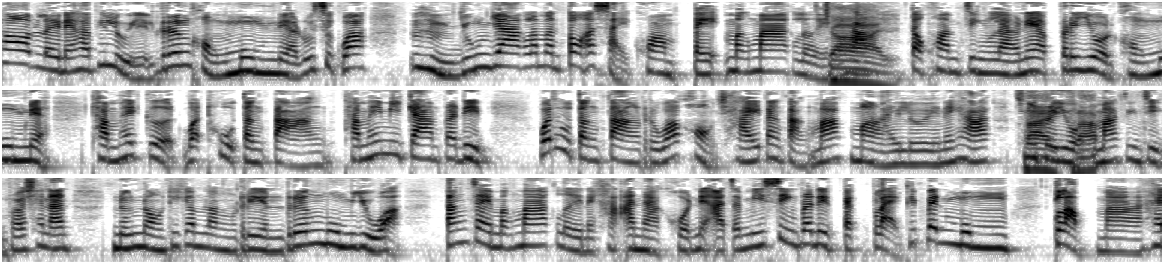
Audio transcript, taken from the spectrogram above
ชอบเลยนะคะพี่หลุยเรื่องของมุมเนี่ยรู้สึกว่าอื้อหือยุ่งยากแล้วมันต้องอาศัยความเป๊ะมากๆเลยนะคะใช่แต่ความจริงแล้วเนี่ยประโยชน์ของมุมเนี่ยทำให้เกิดวัตถุต่างๆทำให้มีการประดิษฐ์วัตถุต่างๆ หรือว่าของใช้ต่างๆ มากมายเลยนะคะใช่มีประโยชครัน์บมากจริง ๆ เพราะฉะนั้นน้องๆที่กำลังเรียนเรื่องมุมอยู่อะตั้งใจมากๆเลยนะคะ อนาคตเนี่ยอาจจะมีสิ่งประดิษฐ์แปลกๆ ที่เป็นมุมกลับมาให้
